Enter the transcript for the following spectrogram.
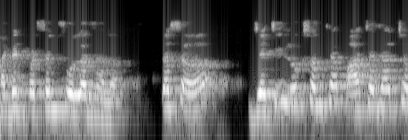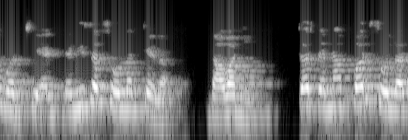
हंड्रेड पर्सेंट सोलर झालं. तसं ज्याची लोकसंख्या पाच हजारच्या वरची आहे त्यांनी जर सोलर केलं गावांनी तर त्यांना पर सोलर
